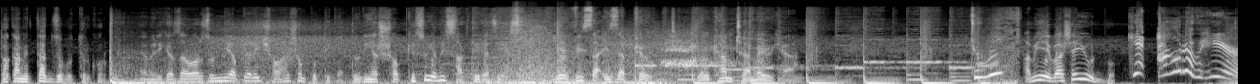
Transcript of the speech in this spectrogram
তোকে আমি তাজ্জব উত্তর করব আমেরিকা যাওয়ার জন্য আপনার এই সহায় সম্পত্তিকে দুনিয়ার সবকিছুই আমি ছাড়তে রাজি আছি Your visa is approved. Welcome to America. তুমি আমি এ বাসায় উঠবো get out of here.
